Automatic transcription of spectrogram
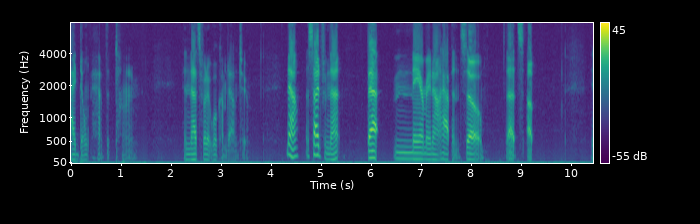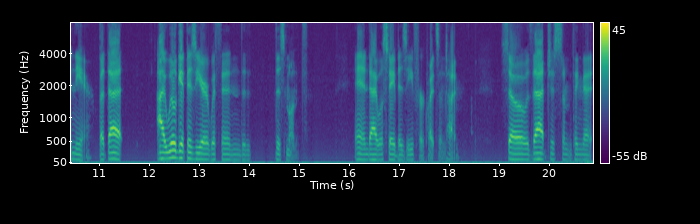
I don't have the time. And that's what it will come down to. Now, aside from that, that may or may not happen, so that's up in the air. But that I will get busier within the, this month, and I will stay busy for quite some time. So that just something that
